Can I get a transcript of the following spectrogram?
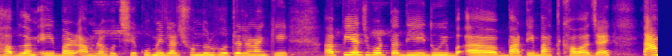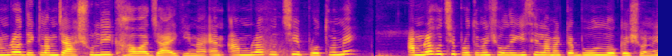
ভাবলাম এইবার আমরা হচ্ছে কুমিল্লার সুন্দর হোটেলে নাকি পেঁয়াজ ভর্তা দিয়ে দুই বাটি ভাত খাওয়া যায়। তা আমরাও দেখলাম যে আসলেই খাওয়া যায় কি না অ্যান্ড আমরা হচ্ছে প্রথমে, আমরা হচ্ছে প্রথমে চলে গেছিলাম একটা ভুল লোকেশনে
